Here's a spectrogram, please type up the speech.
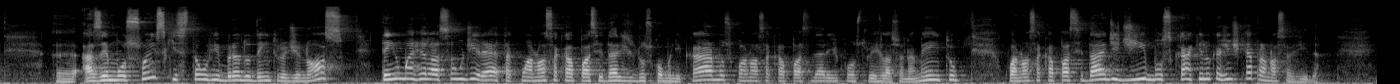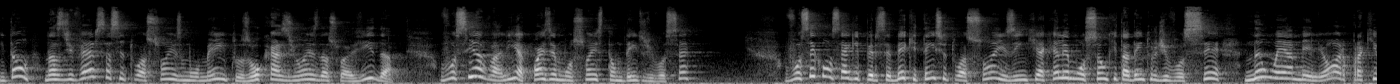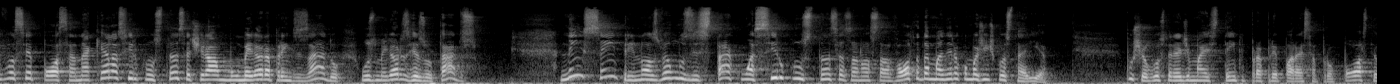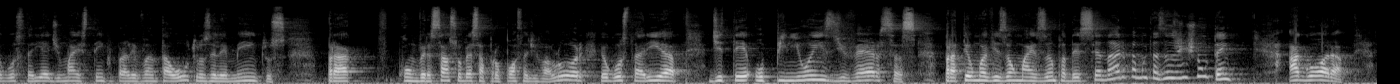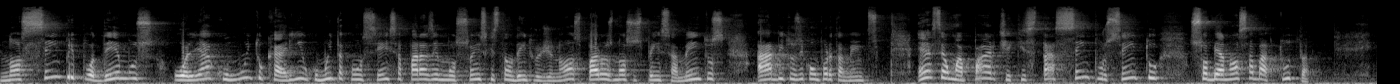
Eh, as emoções que estão vibrando dentro de nós têm uma relação direta com a nossa capacidade de nos comunicarmos, com a nossa capacidade de construir relacionamento, com a nossa capacidade de buscar aquilo que a gente quer para a nossa vida. Então, nas diversas situações, momentos, ocasiões da sua vida, você avalia quais emoções estão dentro de você? Você consegue perceber que tem situações em que aquela emoção que está dentro de você não é a melhor para que você possa, naquela circunstância, tirar o melhor aprendizado, os melhores resultados? Nem sempre nós vamos estar com as circunstâncias à nossa volta da maneira como a gente gostaria puxa, eu gostaria de mais tempo para preparar essa proposta, eu gostaria de mais tempo para levantar outros elementos para conversar sobre essa proposta de valor, eu gostaria de ter opiniões diversas para ter uma visão mais ampla desse cenário, mas muitas vezes a gente não tem. Agora, nós sempre podemos olhar com muito carinho, com muita consciência para as emoções que estão dentro de nós, para os nossos pensamentos, hábitos e comportamentos. Essa é uma parte que está 100% sob a nossa batuta.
